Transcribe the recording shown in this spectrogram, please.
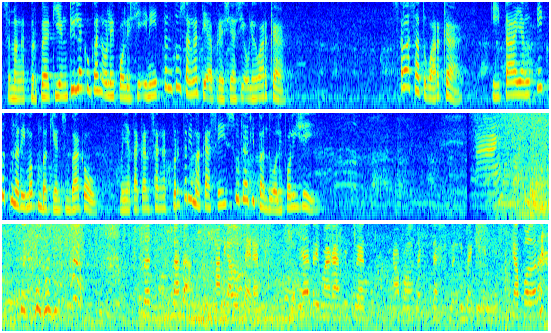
Semangat berbagi yang dilakukan oleh polisi ini tentu sangat diapresiasi oleh warga. Salah satu warga, Ita yang ikut menerima pembagian sembako, menyatakan sangat berterima kasih sudah dibantu oleh polisi. masa nanti kalau lebaran. Ya terima kasih buat Kapolsek sudah bagi-bagiin Kapolres.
